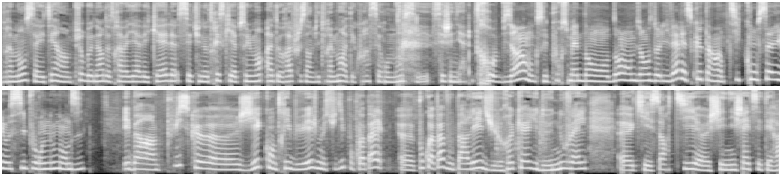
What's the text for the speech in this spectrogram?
vraiment ça a été un pur bonheur de travailler avec elle. C'est une autrice qui est absolument adorable. Je vous invite vraiment à découvrir ses romans, c'est génial. Trop bien, donc c'est pour se mettre dans, dans l'ambiance de l'hiver. Est-ce que tu as un petit conseil aussi pour nous, Mandy? Eh ben, puisque euh, j'y ai contribué, je me suis dit pourquoi pas, euh, pourquoi pas vous parler du recueil de nouvelles euh, qui est sorti chez Nisha, etc.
